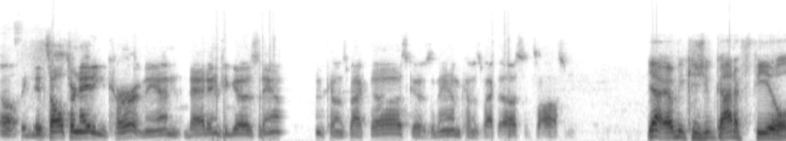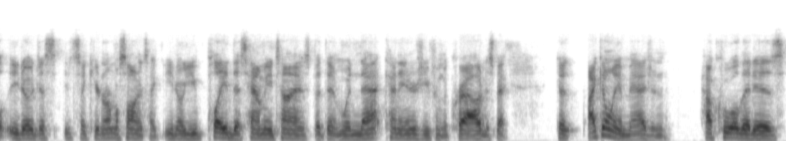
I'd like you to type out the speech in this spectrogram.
off of it's alternating current, man. That energy goes to them, comes back to us, goes to them, comes back to us. It's awesome. Yeah, I mean, because you've got to feel, you know, just it's like your normal song. It's like, you know, you played this how many times, but then when that kind of energy from the crowd is back, because I can only imagine how cool that is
